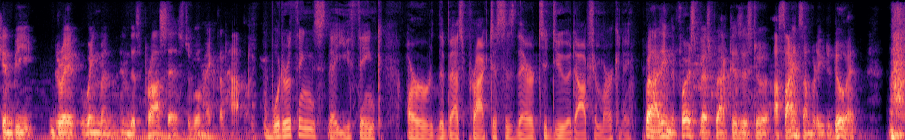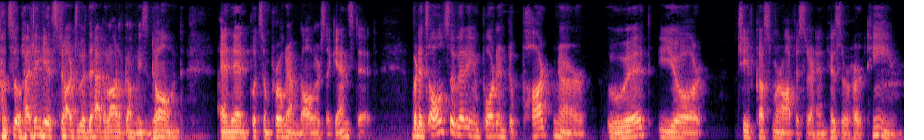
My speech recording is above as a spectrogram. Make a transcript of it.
can be great wingmen in this process to go make that happen. What are things that you think are the best practices there to do adoption marketing? Well, I think the first best practice is to assign somebody to do it. so I think it starts with that. A lot of companies don't and then put some program dollars against it. But it's also very important to partner with your chief customer officer and his or her team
